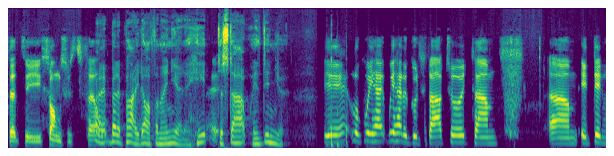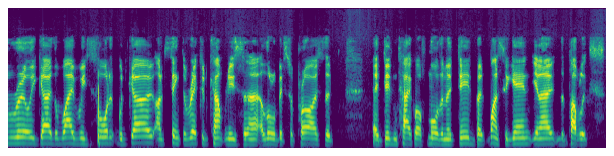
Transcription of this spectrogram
that the songs would sell. But it, but it paid off. I mean, you had a hit to start with, didn't you? Yeah, look, we had we had a good start to it. Um, um, it didn't really go the way we thought it would go. I think the record company's uh, a little bit surprised that it didn't take off more than it did. But once again, you know, the public's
